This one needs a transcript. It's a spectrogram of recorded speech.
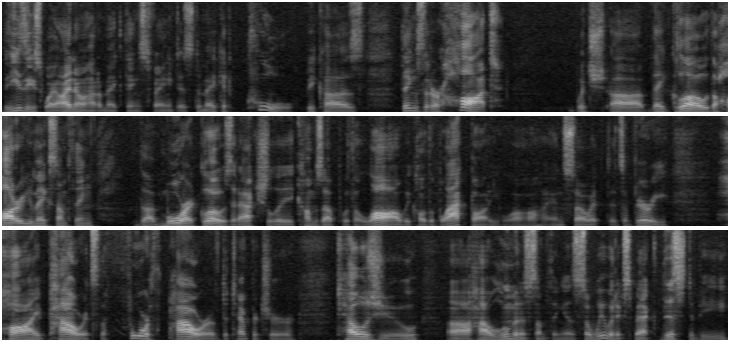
the easiest way I know how to make things faint is to make it cool, because things that are hot, which uh, they glow, the hotter you make something, the more it glows. It actually comes up with a law we call the black body law, and so it, it's a very high power. It's the fourth power of the temperature, tells you uh, how luminous something is. So we would expect this to be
